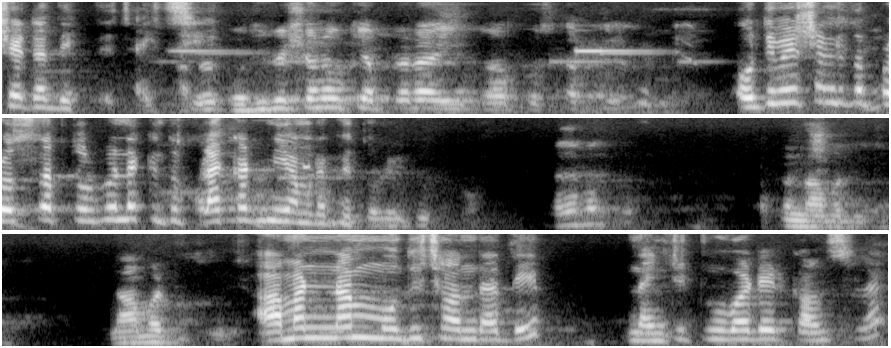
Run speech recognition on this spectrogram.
সেটা দেখতে চাইছি। অধিবেশনেও কি আপনারা এই প্রস্তাব অধিবেশনে তো প্রস্তাব তুলবো না কিন্তু প্ল্যাকার্ড নিয়ে আমরা ভেতরে ঢুকবো। আমার নাম মধুচন্দা দেব নাইনটি টু ওয়ার্ডের কাউন্সিলর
